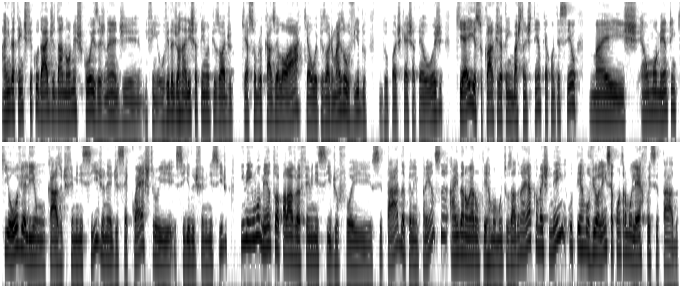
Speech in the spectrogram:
ainda tem dificuldade de dar nome às coisas, né? De, enfim, o Vida de Jornalista tem um episódio que é sobre o caso Eloá, que é o episódio mais ouvido do podcast até hoje, que é isso. Claro que já tem bastante tempo que aconteceu, mas é um momento em que houve ali um caso de feminicídio, né? De sequestro e seguido de feminicídio. Em nenhum momento a palavra feminicídio foi citada pela imprensa, ainda não era um termo muito usado na época, mas nem o termo violência contra a mulher foi citado.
